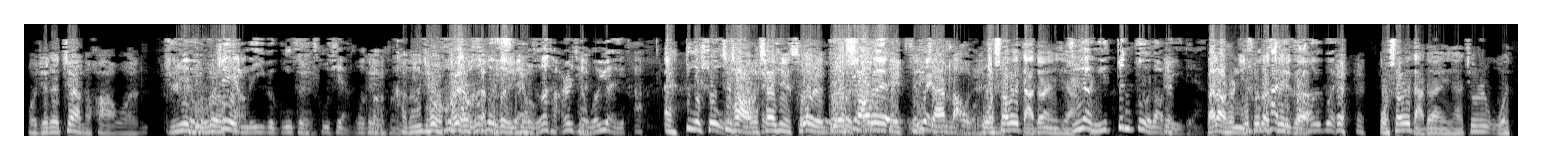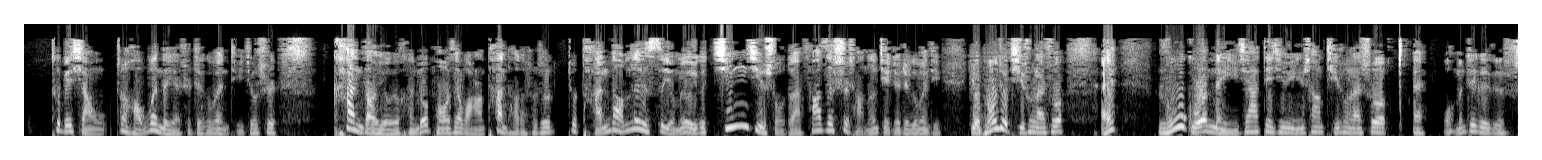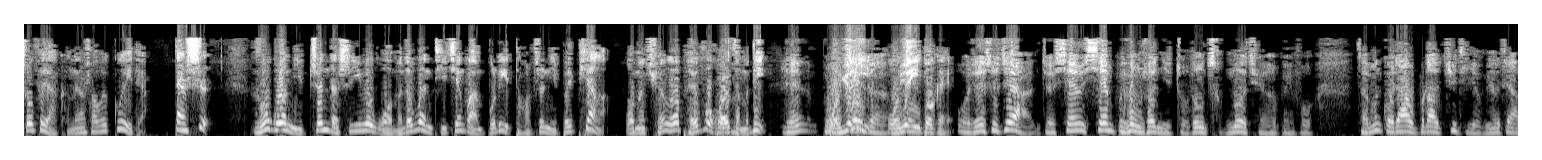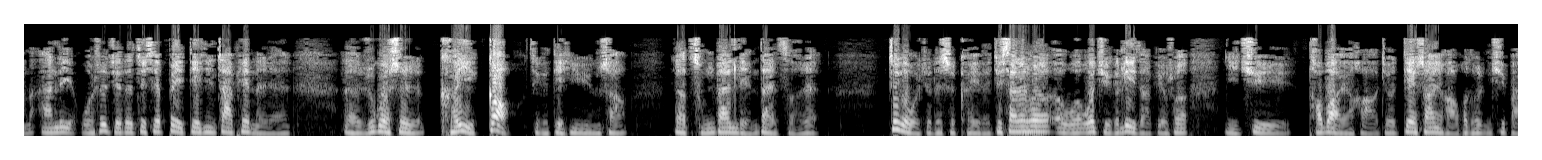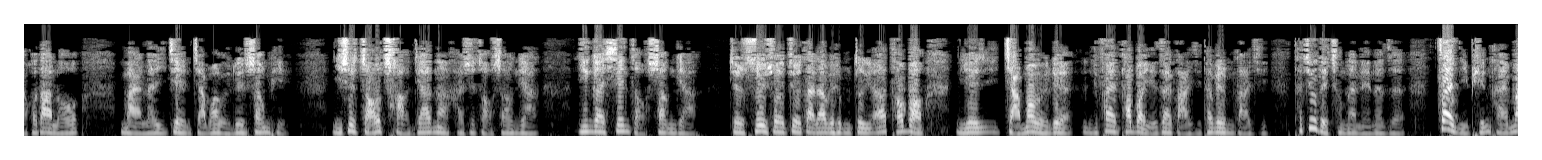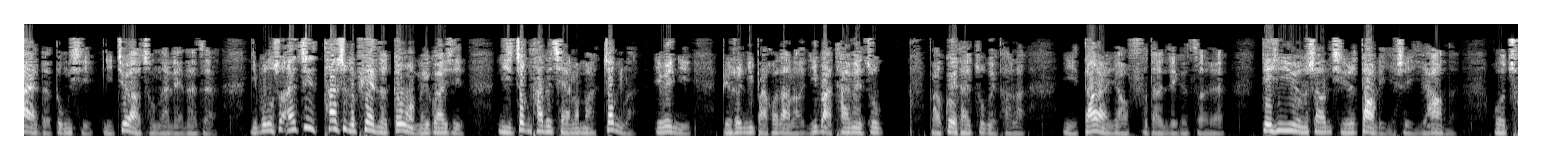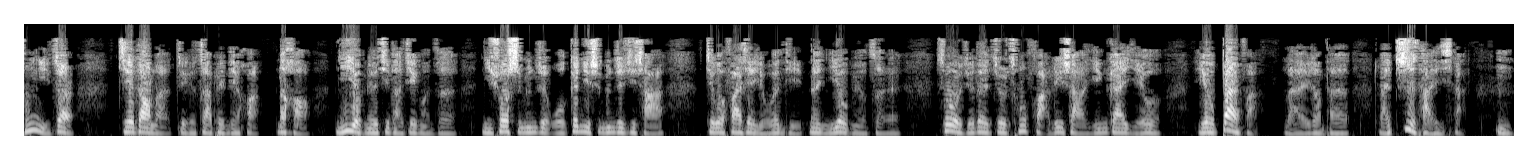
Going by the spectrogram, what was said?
我觉得这样的话，我只有有这样的一个公司出现，我对告诉你，可能就会有很多人选择他，而且我愿意他哎多收我。至少我相信所有人都会我稍微给自己家老人我稍微打断一下，只要你真做到这一点，白老师，你说的这个，我稍微打断一下，就是我特别想正好问的也是这个问题，就是看到有很多朋友在网上探讨的时候，就就谈到类似有没有一个经济手段发自市场能解决这个问题？有朋友就提出来说，哎，如果哪一家电信运营商提出来说，哎，我们这个收费啊可能要稍微贵一点，但是如果你真的是因为我们的问题监管不力导致你被骗了，我们全额赔付或者怎么地，连我愿意这个我愿意多给。我觉得是这样，就先先不用说你主动承诺全额赔付，咱们国家我不知道具体有没有这样的案例。我是觉得这些被电信诈骗的人，呃，如果是可以告这个电信运营商，要承担连带责任，这个我觉得是可以的。就相当于说，呃，我我举个例子啊，比如说你去淘宝也好，就电商也好，或者说你去百货大楼买了一件假冒伪劣商品，你是找厂家呢，还是找商家？应该先找商家。就是所以说，就大家为什么争议啊？淘宝你假冒伪劣，你发现淘宝也在打击，他为什么打击？他就得承担连带责任，在你平台卖的东西，你就要承担连带责任。你不能说，哎，这他是个骗子，跟我没关系。你挣他的钱了吗？挣了，因为你比如说你百货大楼，你把摊位租，把柜台租给他了，你当然要负担这个责任。电信运营商其实道理也是一样的，我从你这儿。接到了这个诈骗电话，那好，你有没有尽到监管责任？你说实名制，我根据实名制去查，结果发现有问题，那你有没有责任？所以我觉得就是从法律上应该也有也有办法来让他来治他一下。嗯，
